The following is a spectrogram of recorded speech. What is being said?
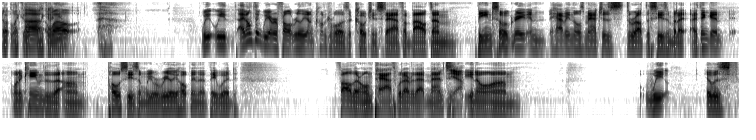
uh, like? Uh, like well, we we I don't think we ever felt really uncomfortable as a coaching staff about them being so great and having those matches throughout the season. But I, I think it, when it came to the um, postseason, we were really hoping that they would follow their own path, whatever that meant. Yeah. You know, um, we it was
